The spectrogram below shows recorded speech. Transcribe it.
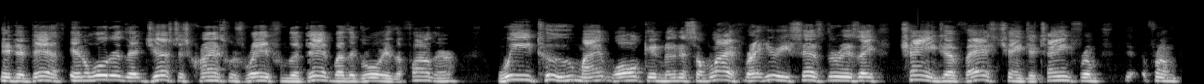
into death, in order that just as Christ was raised from the dead by the glory of the Father, we too might walk in newness of life. Right here, he says there is a change, a vast change, a change from from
